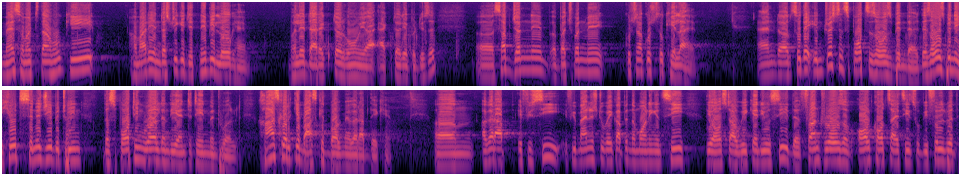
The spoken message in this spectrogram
मैं समझता हूँ कि हमारी इंडस्ट्री के जितने भी लोग हैं भले डायरेक्टर हों या एक्टर या प्रोड्यूसर सब जन ने बचपन में कुछ ना कुछ तो खेला है And uh, so the interest in sports has always been there. There's always been a huge synergy between the sporting world and the entertainment world. खास करके basketball में अगर आप देखें. Um, अगर आप, if you see, if you manage to wake up in the morning and see the All-Star Weekend, you'll see the front rows of all courtside seats will be filled with,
